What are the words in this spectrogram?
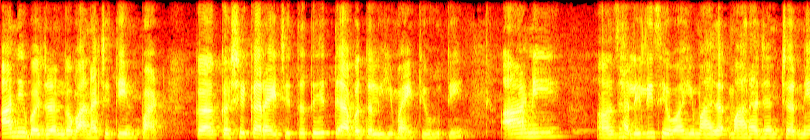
आणि बजरंग बाणाचे तीन पाठ क कसे करायचे तर ते त्याबद्दल ही माहिती होती. आणि झालेली सेवा ही महा महाराजांचरणी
